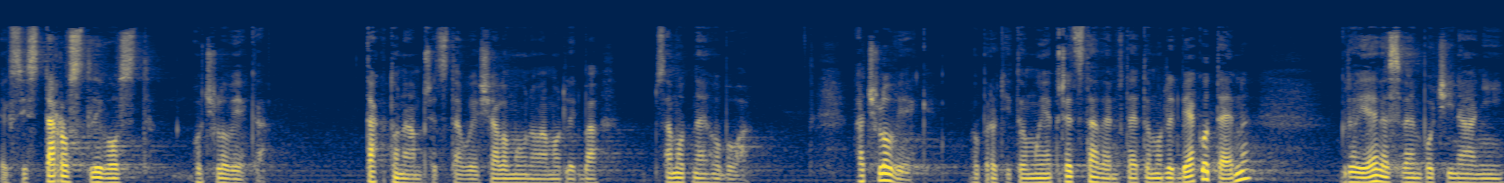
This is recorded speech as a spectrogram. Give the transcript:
jaksi starostlivost o člověka. Tak to nám představuje Šalomounová modlitba samotného Boha. A člověk oproti tomu je představen v této modlitbě jako ten, kdo je ve svém počínání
